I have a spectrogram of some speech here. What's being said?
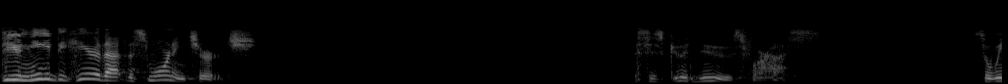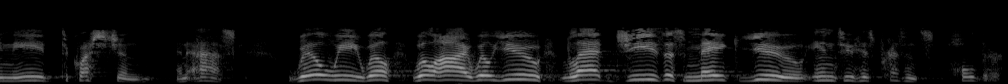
Do you need to hear that this morning, church? This is good news for us. So we need to question and ask, Will we, will, will I, will you let Jesus make you into his presence holder?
